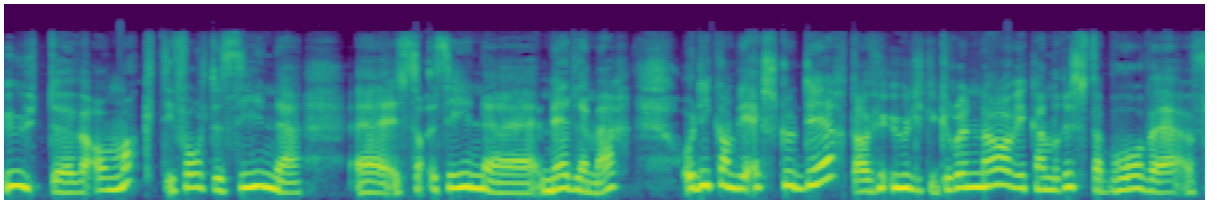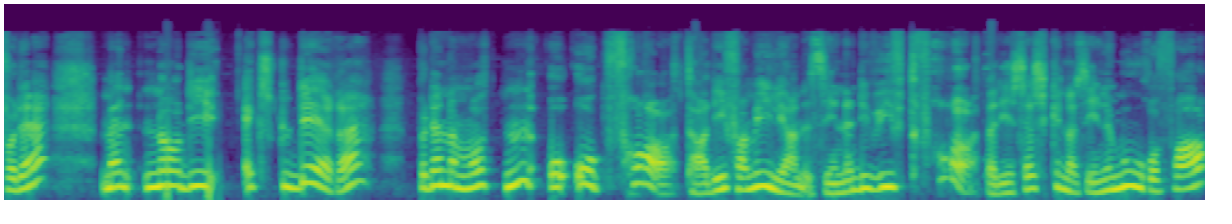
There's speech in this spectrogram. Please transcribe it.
utøver av makt i forhold til sine, eh, sine medlemmer. Og de kan bli ekskludert av ulike grunner, og vi kan riste på hodet for det. Men når de ekskluderer på denne måten, og òg fratar de familiene sine. De, vi fratar de søsknene sine, mor og far.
